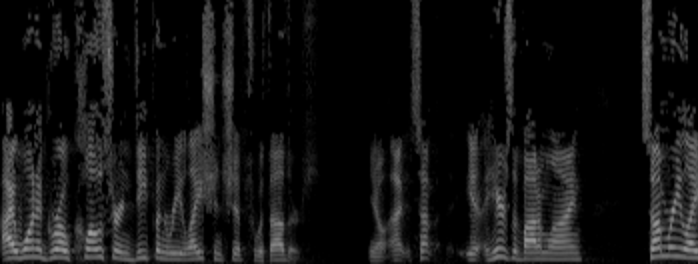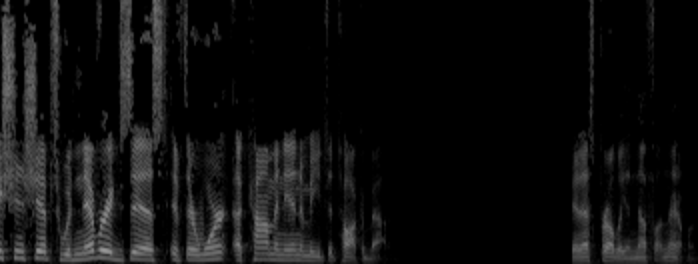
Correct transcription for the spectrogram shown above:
I want to grow closer and deepen relationships with others. You know, I, some, you know, here's the bottom line some relationships would never exist if there weren't a common enemy to talk about. Okay, that's probably enough on that one.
